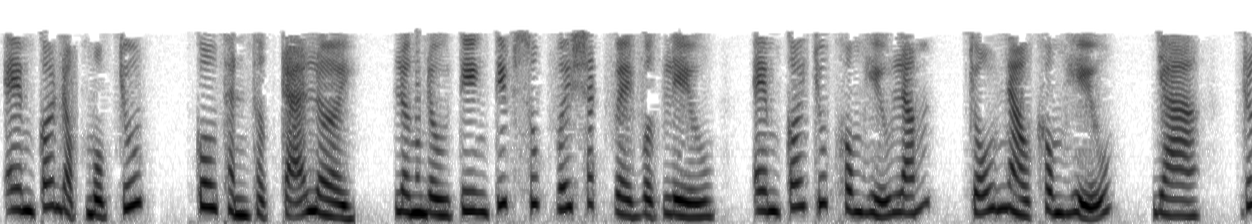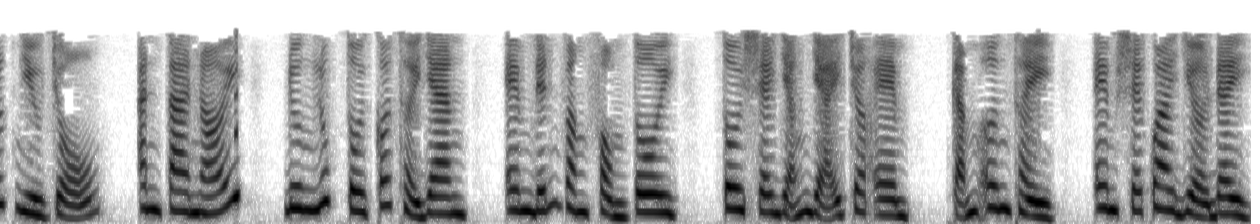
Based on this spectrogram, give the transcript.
em có đọc một chút, cô thành thật trả lời, lần đầu tiên tiếp xúc với sách về vật liệu, em có chút không hiểu lắm, chỗ nào không hiểu, dạ, rất nhiều chỗ, anh ta nói, đương lúc tôi có thời gian, em đến văn phòng tôi, tôi sẽ giảng giải cho em, cảm ơn thầy, em sẽ qua giờ đây,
